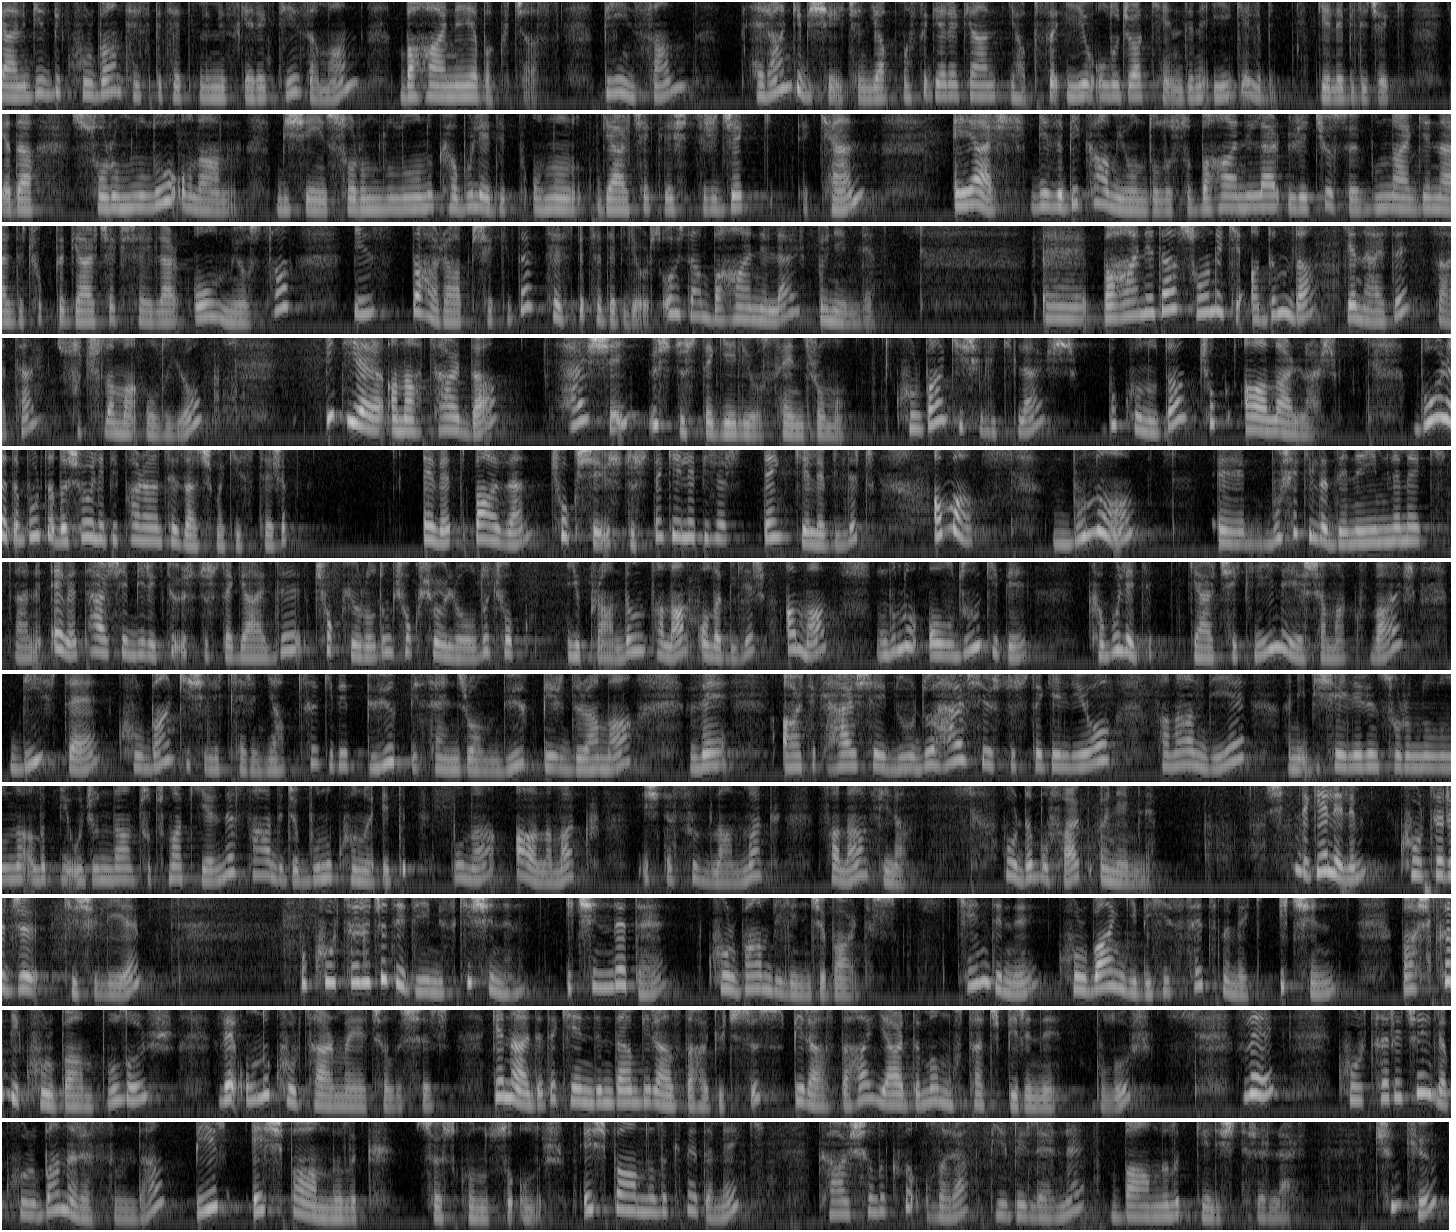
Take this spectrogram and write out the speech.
Yani biz bir kurban tespit etmemiz gerektiği zaman bahaneye bakacağız. Bir insan herhangi bir şey için yapması gereken, yapsa iyi olacak, kendine iyi gele, gelebilecek ya da sorumluluğu olan bir şeyin sorumluluğunu kabul edip onu gerçekleştirecekken eğer bize bir kamyon dolusu bahaneler üretiyorsa ve bunlar genelde çok da gerçek şeyler olmuyorsa biz daha rahat bir şekilde tespit edebiliyoruz. O yüzden bahaneler önemli. Ee, bahaneden sonraki adım da genelde zaten suçlama oluyor. Bir diğer anahtar da her şey üst üste geliyor sendromu. Kurban kişilikler bu konuda çok ağlarlar. Bu arada burada da şöyle bir parantez açmak isterim. Evet bazen çok şey üst üste gelebilir, denk gelebilir ama bunu e, bu şekilde deneyimlemek yani evet her şey birlikte üst üste geldi, çok yoruldum, çok şöyle oldu, çok yıprandım falan olabilir ama bunu olduğu gibi kabul edip gerçekliğiyle yaşamak var. Bir de kurban kişiliklerin yaptığı gibi büyük bir sendrom, büyük bir drama ve artık her şey durdu, her şey üst üste geliyor falan diye hani bir şeylerin sorumluluğunu alıp bir ucundan tutmak yerine sadece bunu konu edip buna ağlamak, işte sızlanmak falan filan. Burada bu fark önemli. Şimdi gelelim kurtarıcı kişiliğe. Bu kurtarıcı dediğimiz kişinin içinde de kurban bilinci vardır. Kendini kurban gibi hissetmemek için başka bir kurban bulur ve onu kurtarmaya çalışır. Genelde de kendinden biraz daha güçsüz, biraz daha yardıma muhtaç birini bulur ve kurtarıcı ile kurban arasında bir eş bağımlılık söz konusu olur. Eş bağımlılık ne demek? Karşılıklı olarak birbirlerine bağımlılık geliştirirler. Çünkü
